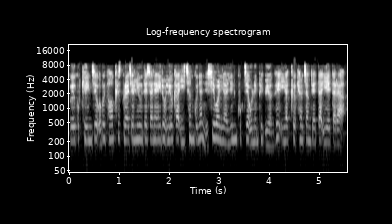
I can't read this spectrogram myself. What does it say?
외국 게임즈 오브 더크스 브라질 리우데자네이루 리우가 2009년 10월 열린 국제올림픽위원회 이하크 결정됐다 이에 따라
